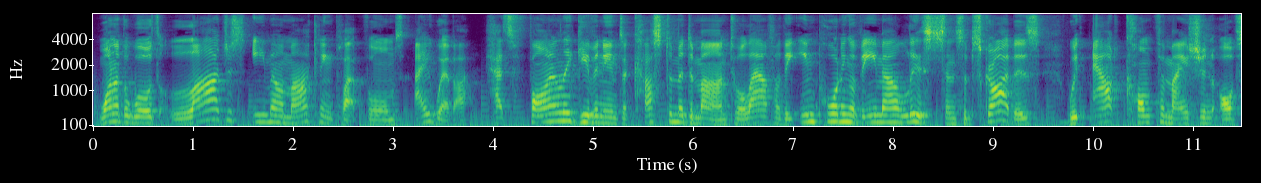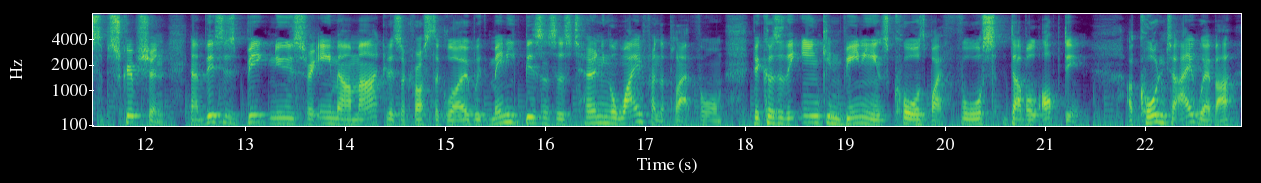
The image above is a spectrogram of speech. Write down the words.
one of the world's largest email marketing platforms, Aweber, has finally given in to customer demand to allow for the importing of email lists and subscribers without confirmation of subscription. Now, this is big news for email marketers across the globe, with many businesses turning away from the platform because of the inconvenience caused by forced double opt in. According to Aweber,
